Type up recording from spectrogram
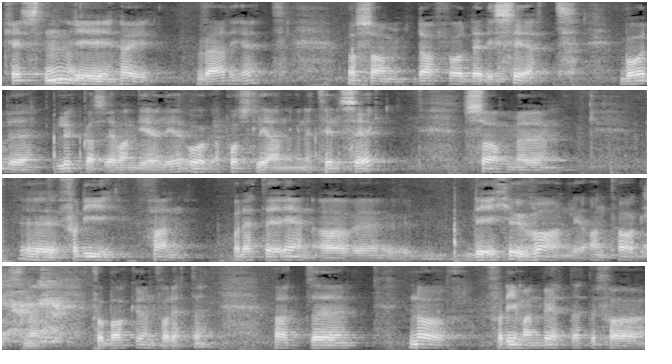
kristen i høy verdighet, og som da får dedisert både Lukasevangeliet og apostelgjerningene til seg, som eh, eh fordi han Og dette er en av eh, de ikke uvanlige antagelsene for bakgrunnen for dette. At når fordi man vet dette fra,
